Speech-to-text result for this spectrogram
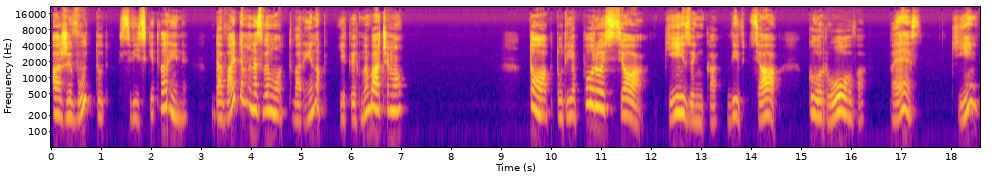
А живуть тут свійські тварини. Давайте ми назвемо тваринок, яких ми бачимо. Так, тут є порося, кізонька, вівця, корова, пес, кінь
